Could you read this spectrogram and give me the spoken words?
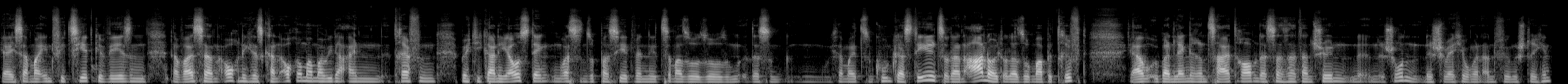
ja, ich sag mal, infiziert gewesen. Da weiß er dann auch nicht, es kann auch immer mal wieder einen treffen, möchte ich gar nicht ausdenken, was denn so passiert, wenn jetzt immer so, so, so das ein ich sag mal jetzt einen Kuhn Castells oder einen Arnold oder so mal betrifft, ja, über einen längeren Zeitraum, dass das dann schön schon eine Schwächung in Anführungsstrichen.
